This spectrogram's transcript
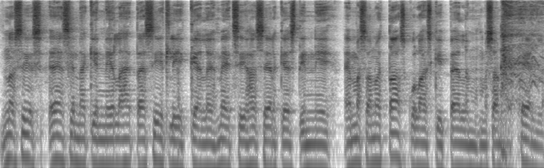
No siis ensinnäkin niin lähdetään siitä liikkeelle. Meitsi ihan selkeästi, niin en mä sano, että taskulaski pelle, mutta mä sanon pelle.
